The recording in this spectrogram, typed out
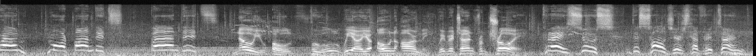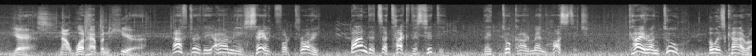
Run! More bandits! Bandits! No, you old fool. We are your own army. We returned from Troy. Praise Zeus! The soldiers have returned. Yes. Now what happened here? After the army sailed for Troy, bandits attacked the city. They took our men hostage. Chiron too. Who is Chiron?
